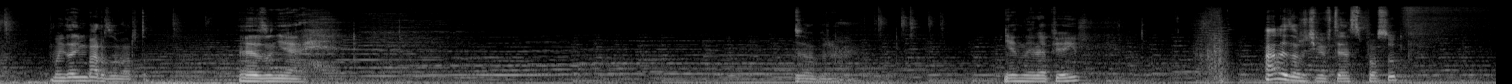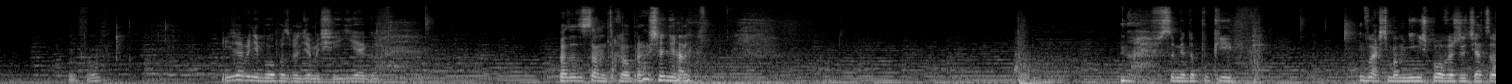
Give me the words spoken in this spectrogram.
moim zdaniem bardzo warto. Jezu, nie. Dobra. Nie najlepiej. Ale zarzucimy w ten sposób. I żeby nie było, pozbędziemy się jego. Prawda, dostanę trochę obrażeń, ale... No, w sumie dopóki... Właśnie mam mniej niż połowę życia, to...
